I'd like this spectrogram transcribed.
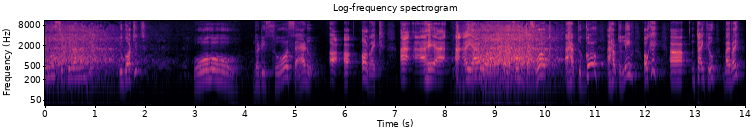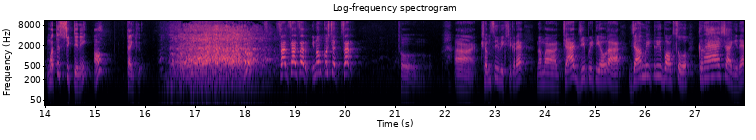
ಇನ್ನೂ ಸಿಕ್ಕಿಲ್ಲ ನನಗೆ you got it ಓಹೋ that is so sad Uh, uh, all right. I, I, I, I have uh, uh, so much of work. I have to go. I have to leave. Okay. Uh, thank you. Bye bye. ಮತ್ತೆ ಸಿಗ್ತೀನಿ ಹಾಂ thank you hello sir sir sir ಇನ್ನೊಂದು ಕ್ವಶನ್ ಸರ್ ಥೋ ಕ್ಷಮಿಸಿ ವೀಕ್ಷಕರೇ, ನಮ್ಮ ಚಾಟ್ ಜಿ ಪಿ ಟಿ ಅವರ ಜಾಮಿಟ್ರಿ ಬಾಕ್ಸು ಕ್ರ್ಯಾಶ್ ಆಗಿದೆ.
